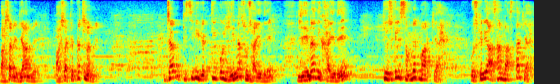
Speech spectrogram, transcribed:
भाषा विज्ञान में, भाषा के प्रचलन में। जब किसी भी व्यक्ति को ये ना सुझाई दे, ये ना दिखाई दे कि उसके लिए सम्यक मार्ग क्या है, उसके लिए आसान रास्ता क्या है,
